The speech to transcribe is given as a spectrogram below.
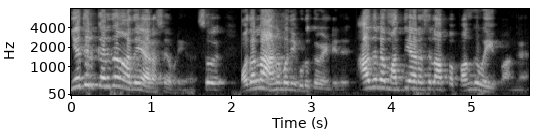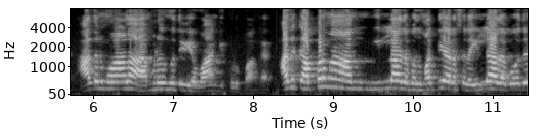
எதிர்க்கிறதும் அதே அரசு அப்படிங்கிற ஸோ முதல்ல அனுமதி கொடுக்க வேண்டியது. அதுல மத்திய அரசுல அப்ப பங்கு வகிப்பாங்க. அதன் மூலம் அனுமதியை வாங்கி கொடுப்பாங்க. அதுக்கப்புறமா இல்லாத போது மத்திய அரசுல இல்லாத போது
